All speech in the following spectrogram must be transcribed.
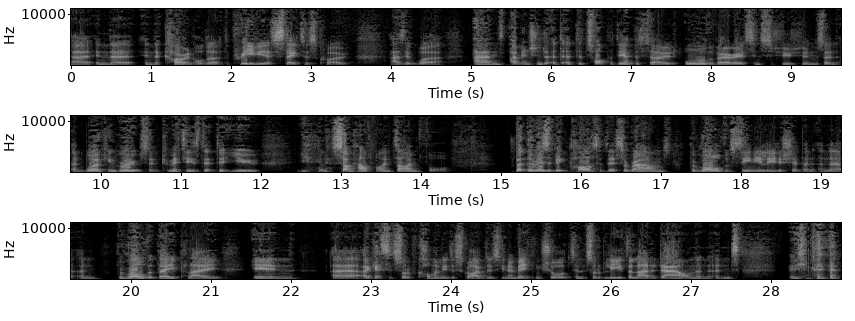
uh, in the in the current or the, the previous status quo, as it were. And I mentioned at, at, the top of the episode all the various institutions and, and working groups and committees that, that you, you know, somehow find time for but there is a big part of this around the role of senior leadership and and the, and the role that they play in. Uh, I guess it's sort of commonly described as you know making sure to sort of leave the ladder down and and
